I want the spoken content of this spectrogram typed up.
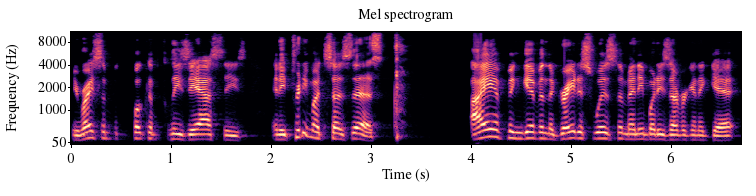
He writes the book of Ecclesiastes, and he pretty much says this I have been given the greatest wisdom anybody's ever going to get,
